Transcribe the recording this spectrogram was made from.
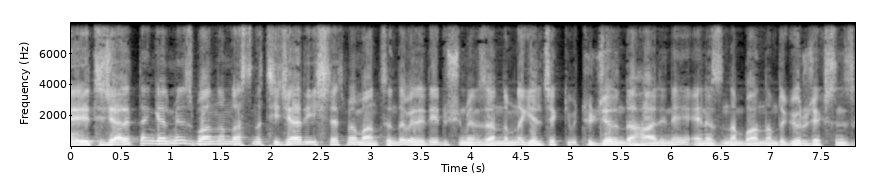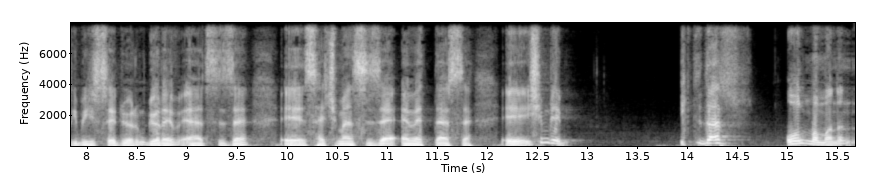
E, ticaretten gelmeniz bu anlamda aslında ticari işletme mantığında belediye düşünmeniz anlamına gelecek gibi tüccarın da halini en azından bu anlamda göreceksiniz gibi hissediyorum. Görev eğer size e, seçmen size evet derse. E, şimdi iktidar olmamanın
